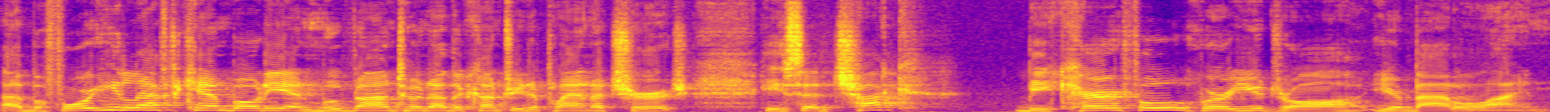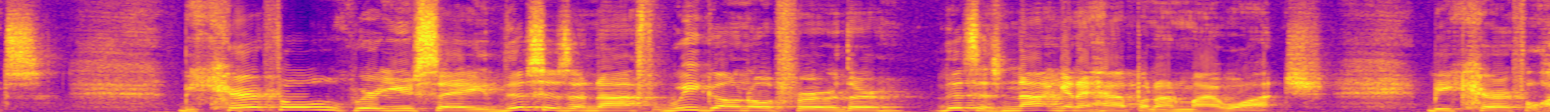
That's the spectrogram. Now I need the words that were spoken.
uh, before he left Cambodia and moved on to another country to plant a church, he said, Chuck, be careful where you draw your battle lines. Be careful where you say, This is enough, we go no further, this is not going to happen on my watch. Be careful.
